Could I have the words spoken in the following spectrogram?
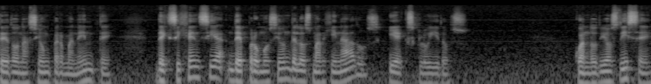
de donación permanente, de exigencia de promoción de los marginados y excluidos. Cuando Dios dice,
